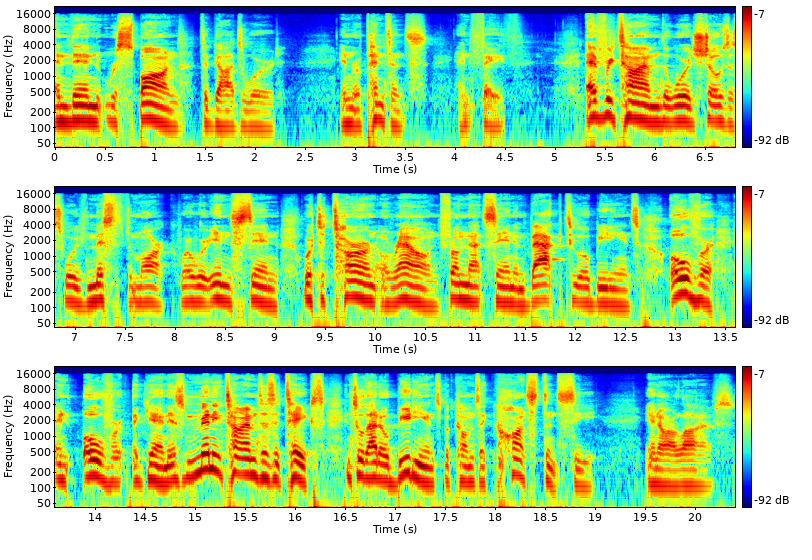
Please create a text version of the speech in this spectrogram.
and then respond to God's word in repentance and faith. Every time the word shows us where we've missed the mark, where we're in sin, we're to turn around from that sin and back to obedience over and over again, as many times as it takes until that obedience becomes a constancy in our lives.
